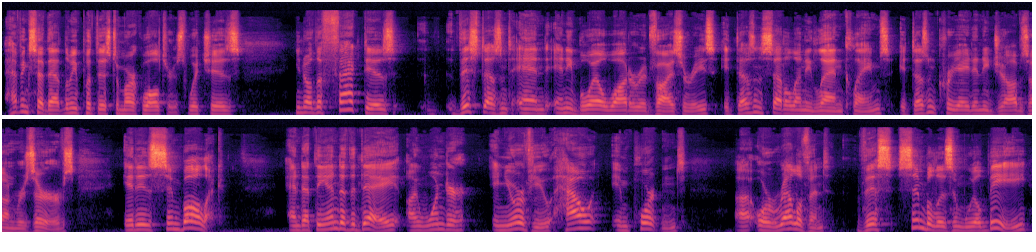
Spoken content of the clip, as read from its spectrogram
having said that, let me put this to Mark Walters, which is, you know, the fact is this doesn't end any boil water advisories. It doesn't settle any land claims. It doesn't create any jobs on reserves. It is symbolic. And at the end of the day, I wonder, in your view, how important uh, or relevant this symbolism will be,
